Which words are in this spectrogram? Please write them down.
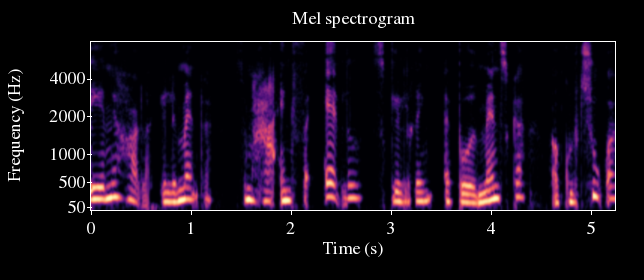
indeholder elementer, som har en forældet skildring af både mennesker og kulturer,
